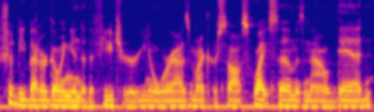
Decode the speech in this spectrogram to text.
should be better going into the future, you know, whereas Microsoft's Flight Sim is now dead.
